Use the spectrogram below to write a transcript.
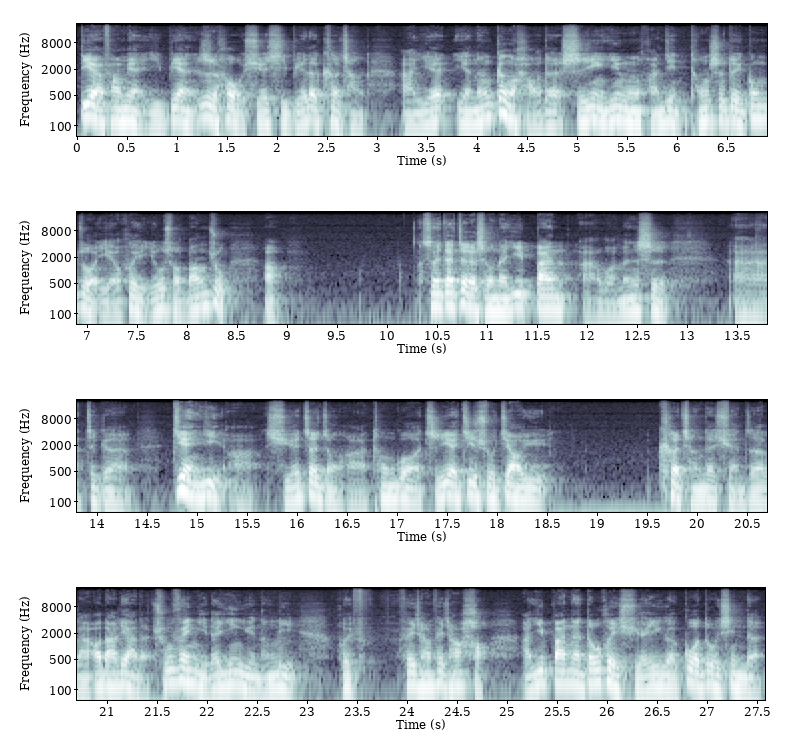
第二方面以便日后学习别的课程，啊，也也能更好的适应英文环境，同时对工作也会有所帮助啊。所以在这个时候呢，一般啊，我们是啊，这个建议啊，学这种啊，通过职业技术教育。课程的选择来澳大利亚的，除非你的英语能力会非常非常好啊，一般呢都会学一个过渡性的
